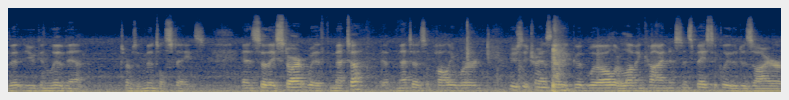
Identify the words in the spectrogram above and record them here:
that you can live in, in terms of mental states. And so they start with metta. Metta is a Pali word, usually translated goodwill or loving kindness. It's basically the desire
